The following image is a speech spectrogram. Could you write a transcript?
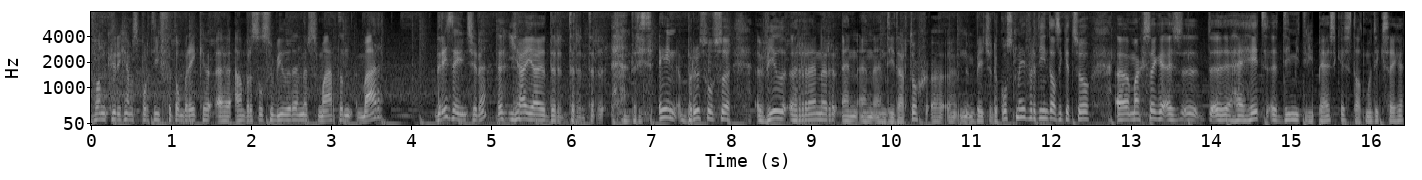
van Curigem Sportief. Het ontbreken uh, aan Brusselse wielrenners, Maarten. Maar er is eentje, hè? Ja, ja er, er, is één Brusselse wielrenner en, en, en die daar toch uh, een beetje de kost mee verdient, als ik het zo uh, mag zeggen. Hij, hij heet Dimitri Pijskes, dat moet ik zeggen.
